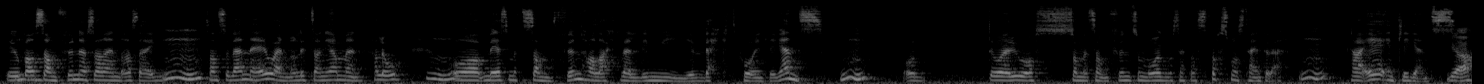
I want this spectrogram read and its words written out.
Det er jo bare samfunnet som har endra seg. Sånn, så den er jo ennå litt sånn Ja, men hallo. Og vi som et samfunn har lagt veldig mye vekt på intelligens. Og da er det jo oss som et samfunn som òg må sette spørsmålstegn til det. Hva er intelligens? Ja.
